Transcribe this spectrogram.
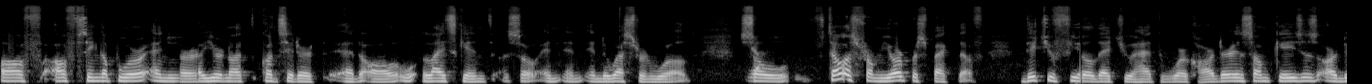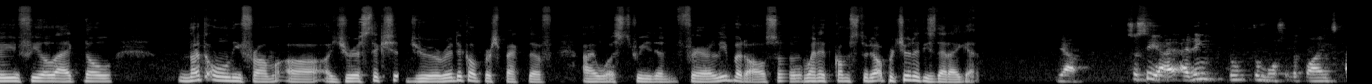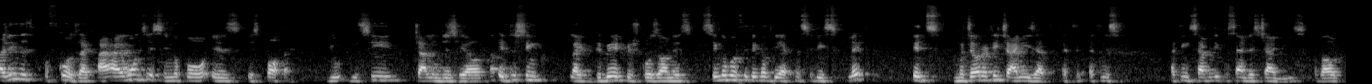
of of Singapore and you're you're not considered at all light skinned so in, in in the western world so yeah. tell us from your perspective did you feel that you had to work harder in some cases or do you feel like no not only from a, a jurisdiction juridical perspective i was treated fairly but also when it comes to the opportunities that i get yeah so see, I, I think to, to most of the points, I think of course, like I, I won't say Singapore is is perfect. You you see challenges here. Interesting like debate which goes on is Singapore. If you think of the ethnicity split, it's majority Chinese ethnicity. I think seventy percent is Chinese, about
